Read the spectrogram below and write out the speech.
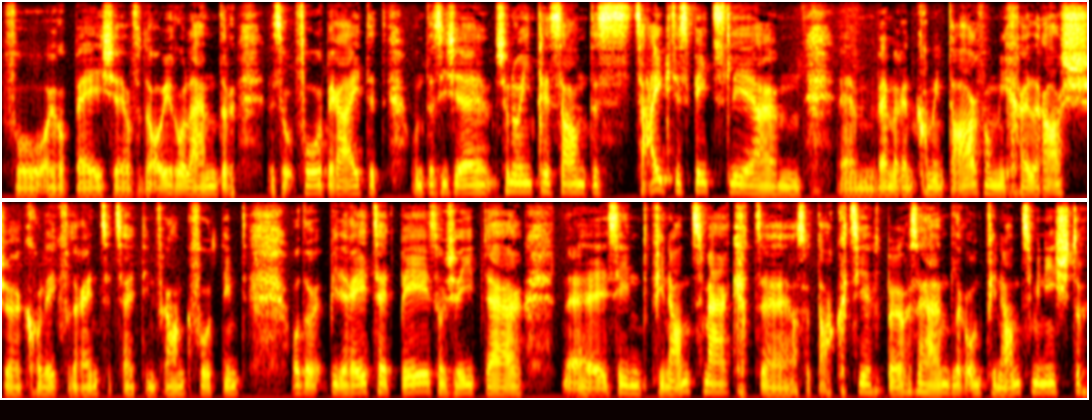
von europäischen, von den Euro-Ländern so vorbereitet und das ist äh, schon noch interessant. Das zeigt ein bisschen, ähm, ähm, wenn man einen Kommentar von Michael Rasch, äh, Kollege von der NZZ in Frankfurt, nimmt. Oder bei der EZB, so schreibt er, äh, sind Finanzmärkte, äh, also die Aktien, Börsenhändler und Finanzminister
